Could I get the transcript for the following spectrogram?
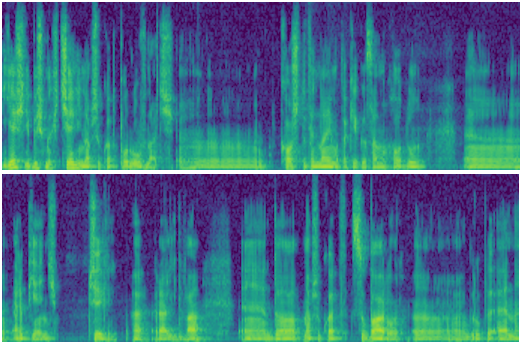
Jeśli byśmy chcieli na przykład porównać koszt wynajmu takiego samochodu E, R5, czyli Rally 2, e, do na przykład Subaru e, grupy N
